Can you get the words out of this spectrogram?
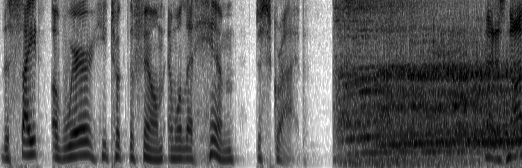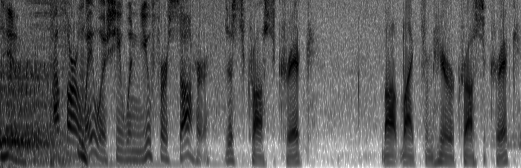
the site of where he took the film, and we'll let him describe. That is not him. How far away was she when you first saw her? just across the creek, about like from here across the creek.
